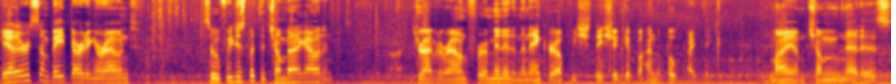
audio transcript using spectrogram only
Yeah, there is some bait darting around. So if we just put the chum bag out and drive it around for a minute and then anchor up, we sh- they should get behind the boat, I think. My um, chum net is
